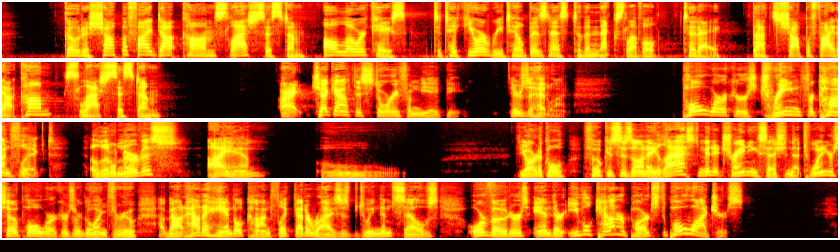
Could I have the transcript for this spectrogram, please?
Go to shopify.com/system all lowercase to take your retail business to the next level today. That's shopify.com/system. All right, check out this story from the AP. Here's the headline. Poll workers trained for conflict. A little nervous? I am. Ooh. The article focuses on a last minute training session that 20 or so poll workers are going through about how to handle conflict that arises between themselves or voters and their evil counterparts, the poll watchers.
